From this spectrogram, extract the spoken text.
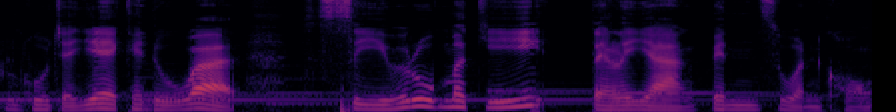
คุณครูจะแยกให้ดูว่าสีรูปเมื่อกี้แต่ละอย่างเป็นส่วนของ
